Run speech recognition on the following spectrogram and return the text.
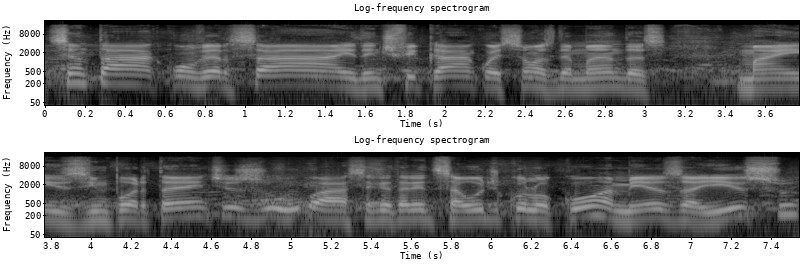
sentar, conversar, identificar quais são as demandas mais importantes. O, a Secretaria de Saúde colocou à mesa isso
